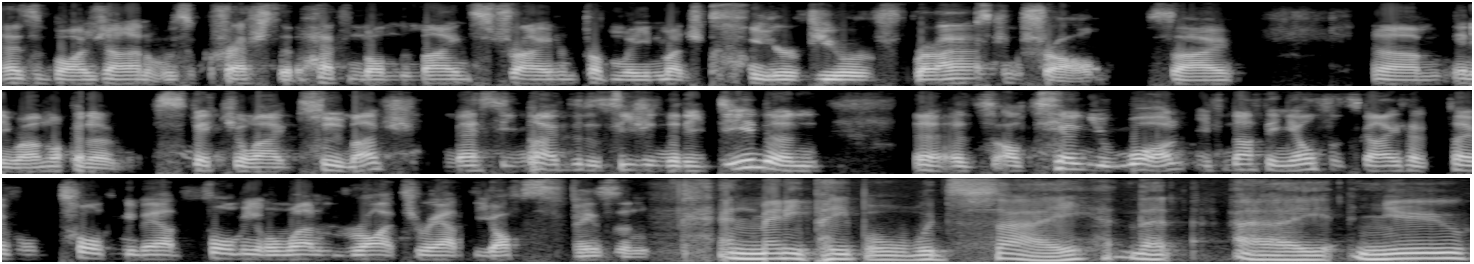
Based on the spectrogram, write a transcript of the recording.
Azerbaijan, it was a crash that happened on the main straight and probably in much clearer view of race control. So, um, anyway, I'm not going to speculate too much. Masi made the decision that he did, and uh, I'll tell you what, if nothing else, it's going to have people talking about Formula One right throughout the off season. And many people would say that a new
